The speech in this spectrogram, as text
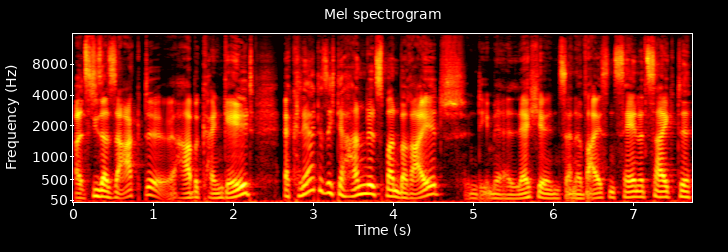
Als dieser sagte, er habe kein Geld, erklärte sich der Handelsmann bereit, indem er lächelnd seine weißen Zähne zeigte,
